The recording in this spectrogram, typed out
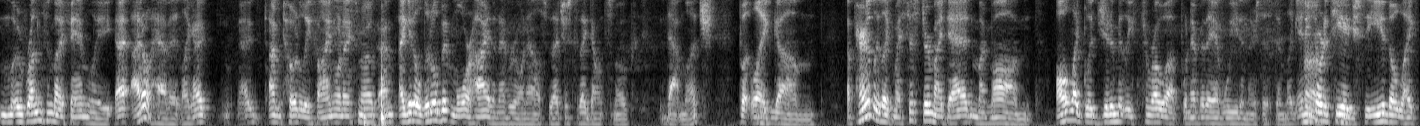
it runs in my family I, I don't have it like I, I i'm totally fine when i smoke I'm, i get a little bit more high than everyone else but that's just because i don't smoke that much but like um apparently like my sister my dad and my mom all like legitimately throw up whenever they have weed in their system like any Huh. sort of hmm. thc they'll like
